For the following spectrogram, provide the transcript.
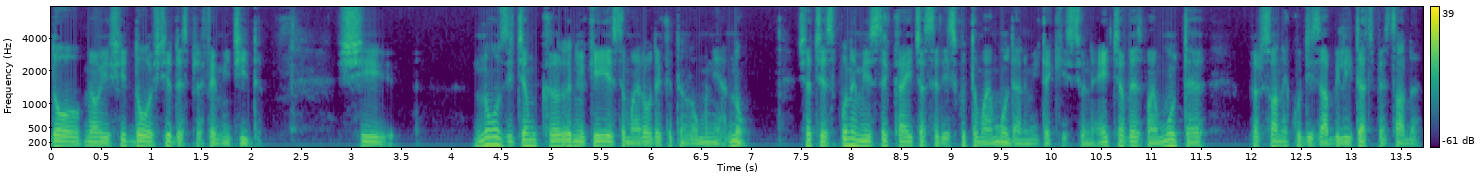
două, mi-au ieșit două știri despre femicid. Și nu zicem că în UK este mai rău decât în România. Nu. Ceea ce spunem este că aici se discută mai mult de anumite chestiuni. Aici aveți mai multe persoane cu dizabilități pe stradă.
